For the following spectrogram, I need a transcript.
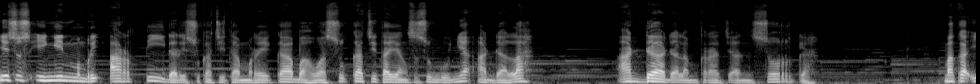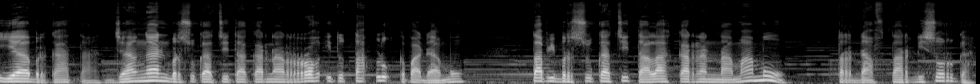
Yesus ingin memberi arti dari sukacita mereka bahwa sukacita yang sesungguhnya adalah ada dalam kerajaan sorga. Maka ia berkata, jangan bersukacita karena roh itu takluk kepadamu, tapi bersukacitalah karena namamu terdaftar di sorga.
